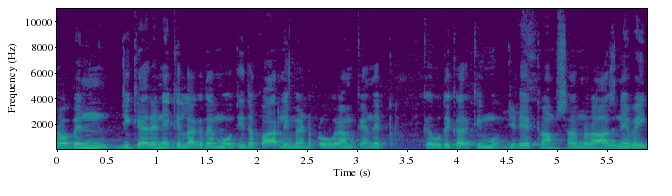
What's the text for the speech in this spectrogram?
ਰੋਬਿਨ ਜੀ ਕਹਿ ਰਹੇ ਨੇ ਕਿ ਲੱਗਦਾ ਮੋਦੀ ਦਾ ਪਾਰਲੀਮੈਂਟ ਪ੍ਰੋਗਰਾਮ ਕਹਿੰਦੇ ਕਿ ਉਹਦੇ ਕਰਕੇ ਜਿਹੜੇ ਟਰੰਪ ਸਾਹਿਬ ਨਾਰਾਜ਼ ਨੇ ਬਈ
